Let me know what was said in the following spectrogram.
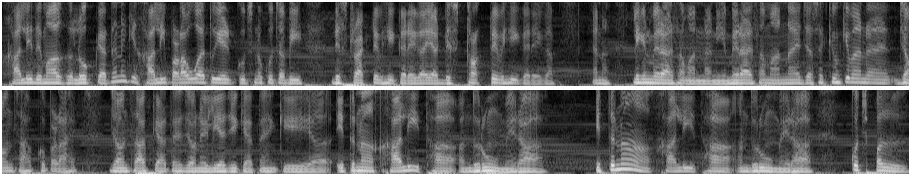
खाली दिमाग लोग कहते हैं ना कि खाली पड़ा हुआ है तो ये कुछ ना कुछ अभी डिस्ट्रैक्टिव ही करेगा या डिस्ट्रक्टिव ही करेगा। है ना? लेकिन मेरा ऐसा मानना नहीं है। मेरा ऐसा मानना है जैसा क्योंकि मैंने जॉन साहब को पढ़ा है। जॉन साहब कहते हैं, जॉन एलिया जी कहते हैं कि इतना खाली था अंदरू मेरा इतना खाली था अंदरू मेरा कुछ पल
